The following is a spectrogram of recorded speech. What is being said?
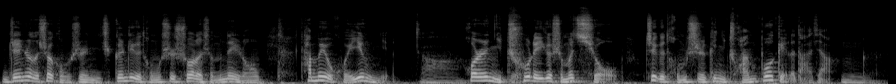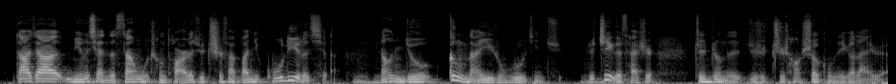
你真正的社恐是你跟这个同事说了什么内容，他没有回应你，啊或者你出了一个什么糗，这个同事给你传播给了大家，嗯大家明显的三五成团的去吃饭，把你孤立了起来，嗯然后你就更难以融入进去。所以这个才是真正的就是职场社恐的一个来源。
